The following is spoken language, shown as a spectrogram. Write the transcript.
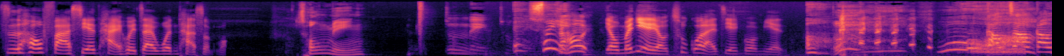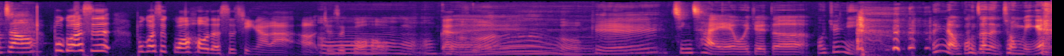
之后发现还会再问他什么。聪明，嗯，聪明，聪哎，所以然后我们也有出过来见过面，哦，高招高招，不过是不过是过后的事情啊啦，啊，就是过后。哦嗯 OK，OK，精彩耶！我觉得，我觉得你，哎，你老公真的很聪明哎。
